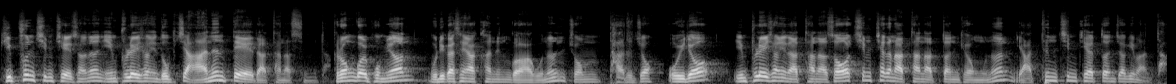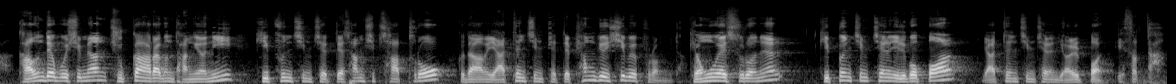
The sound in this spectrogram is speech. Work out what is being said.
깊은 침체에서는 인플레이션이 높지 않은 때에 나타났습니다. 그런 걸 보면 우리가 생각하는 거하고는 좀 다르죠. 오히려 인플레이션이 나타나서 침체가 나타났던 경우는 얕은 침체였던 적이 많다. 가운데 보시면 주가 하락은 당연히 깊은 침체 때 34%, 그 다음에 얕은 침체 때 평균 11%입니다. 경우의 수로는 깊은 침체는 7번, 얕은 침체는 10번 있었다.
